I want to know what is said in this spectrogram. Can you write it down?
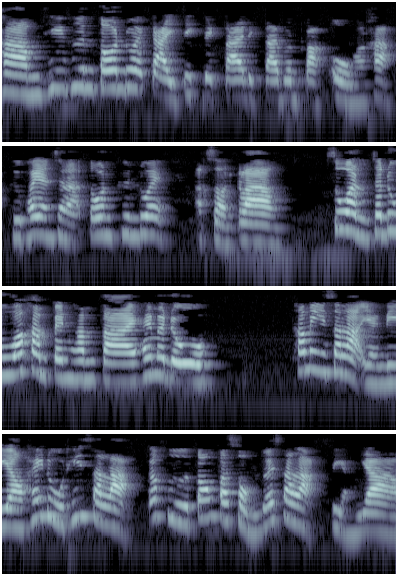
คำที่ขึ้นต้นด้วยไก่จิกเด็กตายเด็กตายบนปากโอ่งอะค่ะ คือพยัญชนะต้นขึ้นด้วยอักษรกลาง ส่วนจะดูว่าคำเป็นคำตายให้มาดู ถ้ามีสระอย่างเดียวให้ดูที่สระก็คือต้องผสมด้วยสระเสียงยาว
